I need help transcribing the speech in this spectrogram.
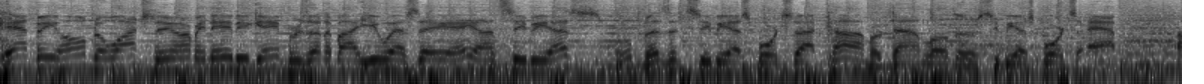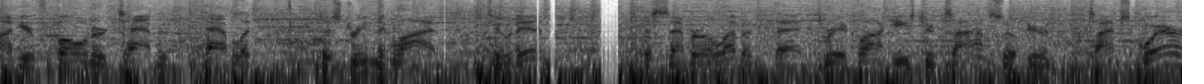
Can't be home to watch the Army-Navy game presented by USAA on CBS? Well, visit CBSSports.com or download the CBS Sports app on your phone or tab tablet to stream them live. Tune in December 11th at 3 o'clock Eastern Time. So if you're in Times Square,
